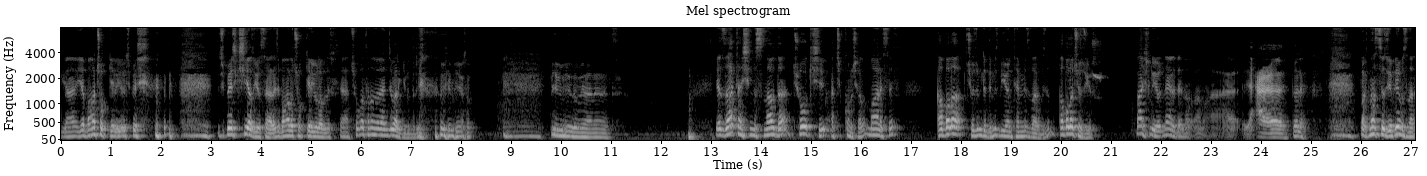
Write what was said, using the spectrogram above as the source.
yani ya bana çok geliyor 3-5 3-5 kişi yazıyor sadece bana da çok geliyor olabilir. Yani çok atanan öğrenci var gibi duruyor. Bilmiyorum. Bilmiyorum yani evet. Ya zaten şimdi sınavda çoğu kişi açık konuşalım maalesef kabala çözüm dediğimiz bir yöntemimiz var bizim. Kabala çözüyor. Başlıyor nereden o ama böyle. Bak nasıl çözüyor biliyor musun?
